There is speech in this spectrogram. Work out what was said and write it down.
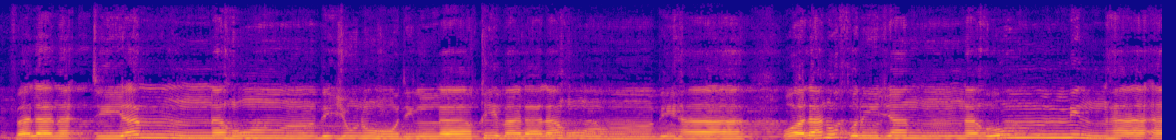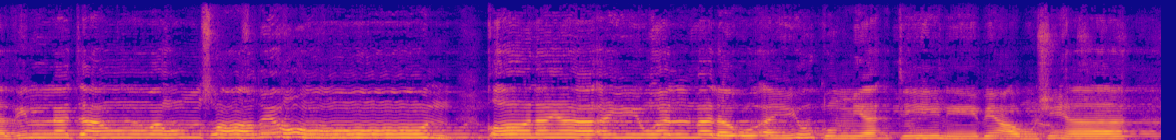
فلنأتينهم بجنود لا قبل لهم بها ولنخرجنهم منها أذلة وهم صاغرون. قال يا أيها الملأ أيكم يأتيني بعرشها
